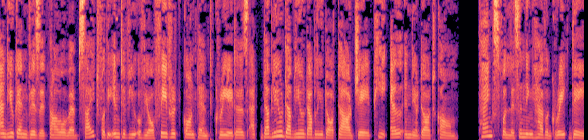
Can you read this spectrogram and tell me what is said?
and you can visit our website for the interview of your favorite content creators at www.rjplindia.com. Thanks for listening. Have a great day.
